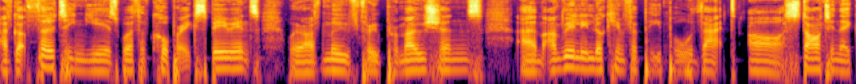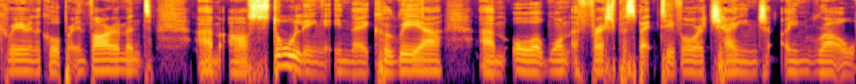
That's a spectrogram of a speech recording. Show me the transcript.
I've got 13 years worth of corporate experience where I've moved through promotions. Um, I'm really looking for people that are starting their career in the corporate environment, um, are stalling in their career um, or want a fresh perspective or a change in role.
